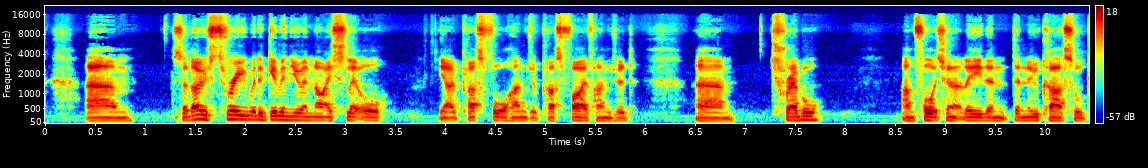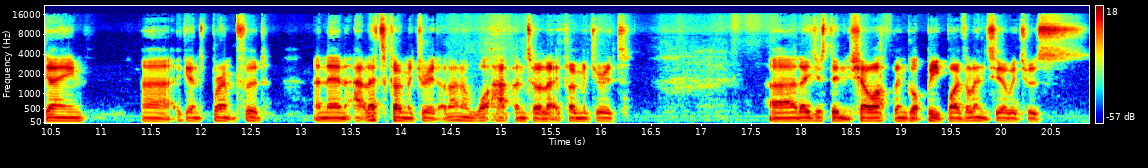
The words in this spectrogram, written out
um, so those three would have given you a nice little, you know, plus four hundred, plus five hundred um, treble. Unfortunately, the the Newcastle game uh, against Brentford and then Atletico Madrid. I don't know what happened to Atletico Madrid. Uh, they just didn't show up and got beat by Valencia, which was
